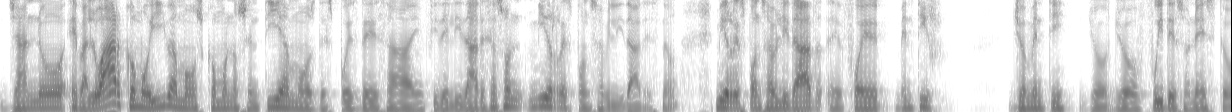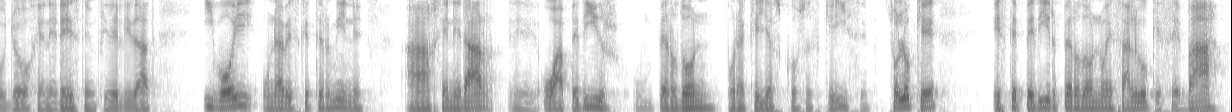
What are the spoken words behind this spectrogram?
ya no evaluar cómo íbamos, cómo nos sentíamos después de esa infidelidad. Esas son mis responsabilidades, ¿no? Mi responsabilidad eh, fue mentir. Yo mentí, yo, yo fui deshonesto, yo generé esta infidelidad y voy, una vez que termine, a generar eh, o a pedir un perdón por aquellas cosas que hice. Solo que este pedir perdón no es algo que se va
